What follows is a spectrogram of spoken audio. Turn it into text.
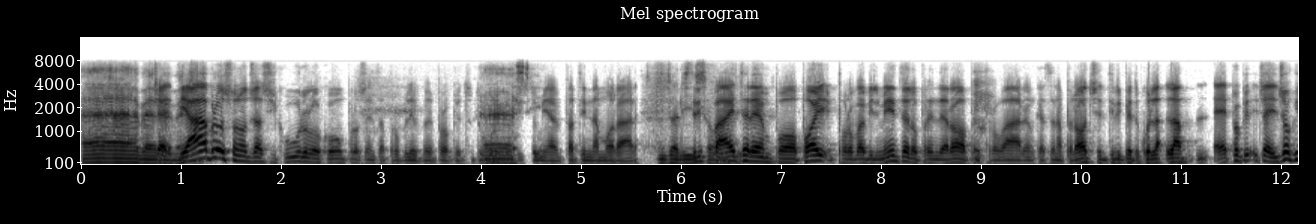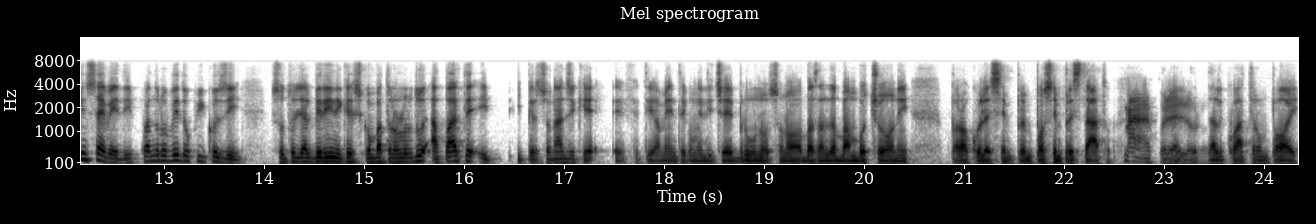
Eh, beh, cioè, beh, Diablo beh. sono già sicuro, lo compro senza problemi, proprio tutto quello eh, che sì. mi ha fatto innamorare. Street Fighter è un po'... Poi probabilmente lo prenderò per provare un cazzana, però cioè, ti ripeto, quella, la, è proprio, cioè, il gioco in sé, vedi, quando lo vedo qui così, sotto gli alberini che si combattono loro due, a parte i, i personaggi che effettivamente, come dice Bruno, sono abbastanza bamboccioni, però quello è sempre, un po' sempre stato. Ma quello è loro. Dal 4 in poi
